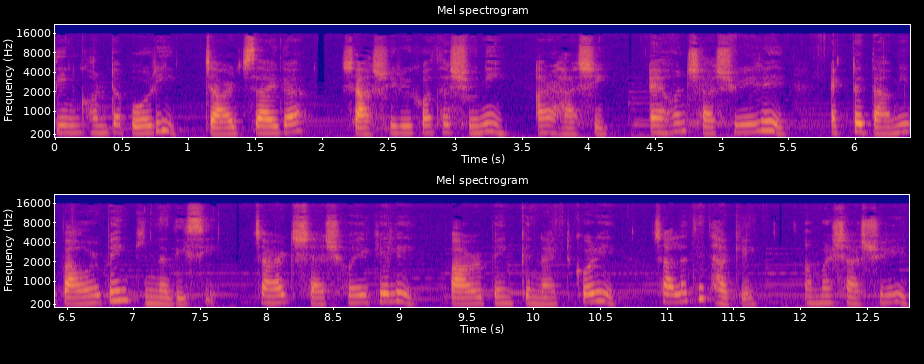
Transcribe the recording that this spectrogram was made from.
তিন ঘণ্টা পরই চার্জ জায়গা। শাশুড়ির কথা শুনি আর হাসি। এখন শাশুড়িরে একটা দামি পাওয়ার ব্যাংক কিনা দিছি। চার্জ শেষ হয়ে গেলে পাওয়ার ব্যাংক কানেক্ট করে চালাতে থাকে। আমার শাশুড়ির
